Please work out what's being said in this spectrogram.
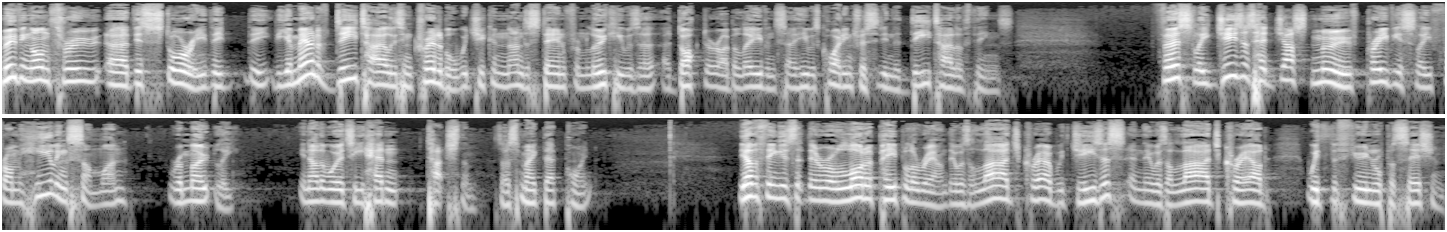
moving on through uh, this story, the, the, the amount of detail is incredible, which you can understand from Luke. He was a, a doctor, I believe, and so he was quite interested in the detail of things. Firstly, Jesus had just moved previously from healing someone remotely. In other words, he hadn't touched them. So let's make that point. The other thing is that there were a lot of people around. There was a large crowd with Jesus, and there was a large crowd with the funeral procession.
